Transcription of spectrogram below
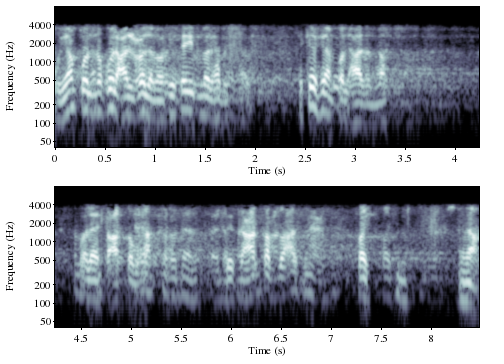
وينقل نقول عن العلماء في سيد مذهب السلف. فكيف ينقل هذا النص ولا يتعقب. يتعقب. بعد. نعم. طيب. نعم.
